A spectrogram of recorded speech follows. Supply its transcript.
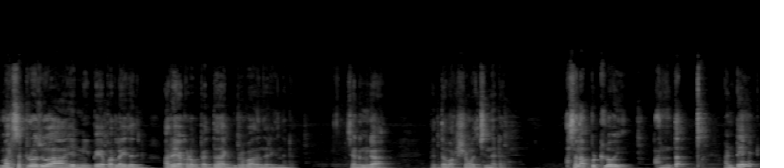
మరుసటి రోజు అవన్నీ పేపర్లు అయితే అరే అక్కడ ఒక పెద్ద అగ్ని ప్రమాదం జరిగిందట. సడన్గా పెద్ద వర్షం వచ్చిందట. అసలు అప్పట్లో అంత అంటే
